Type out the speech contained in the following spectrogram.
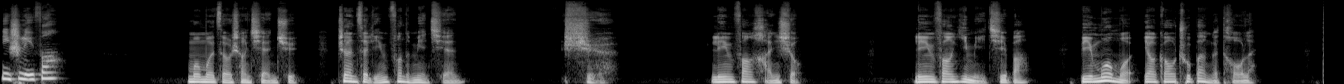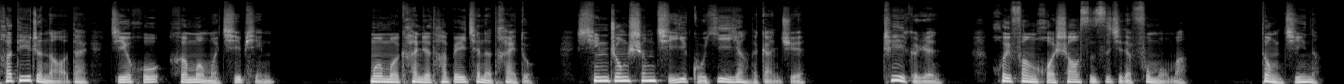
你是林芳。”默默走上前去，站在林芳的面前。是。林芳颔首。林芳一米七八，比默默要高出半个头来，她低着脑袋，几乎和默默齐平。默默看着他悲谦的态度，心中升起一股异样的感觉。这个人会放火烧死自己的父母吗？动机呢？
